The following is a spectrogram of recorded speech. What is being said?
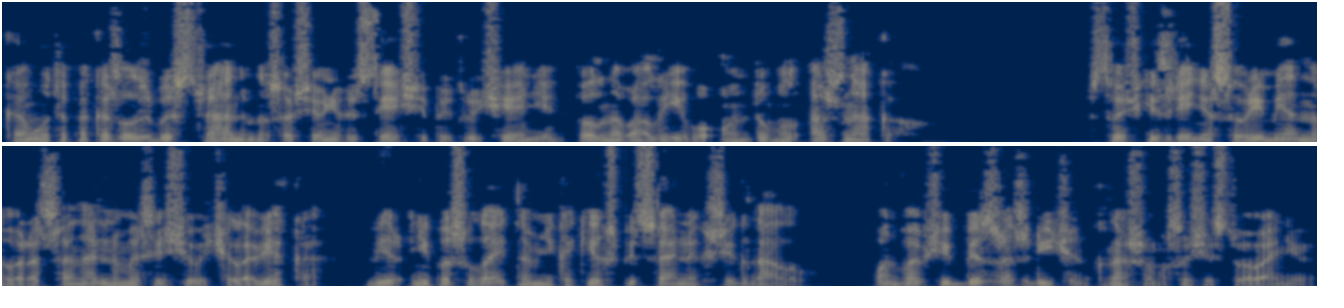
Кому-то показалось бы странным, но совсем не предстоящее приключение волновало его, он думал о знаках. С точки зрения современного, рационально мыслящего человека, мир не посылает нам никаких специальных сигналов. Он вообще безразличен к нашему существованию.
